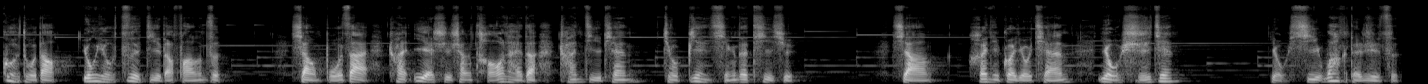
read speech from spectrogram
过渡到拥有自己的房子，想不再穿夜市上淘来的、穿几天就变形的 T 恤，想和你过有钱、有时间、有希望的日子。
